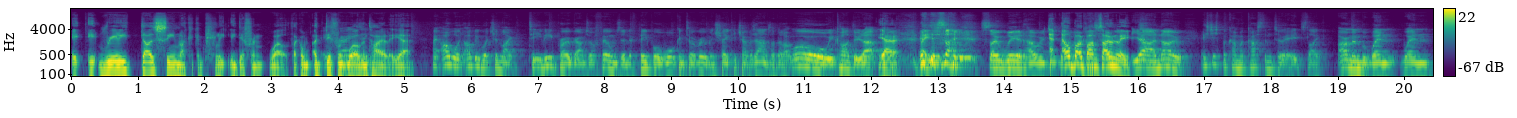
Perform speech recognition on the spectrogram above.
it. It really does seem like a completely different world, like a, a different world entirely. Yeah. Mate, I'll, watch, I'll be watching like TV programs or films, and if people walk into a room and shake each other's hands, I'll be like, "Whoa, you can't do that." boy." Yeah, mate. it's like so weird how we just Elbow bumps only. Yeah, I know. It's just become accustomed to it. It's like I remember when when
